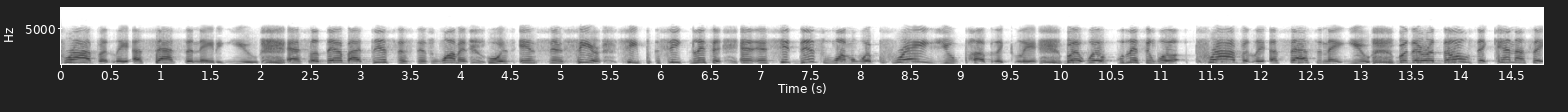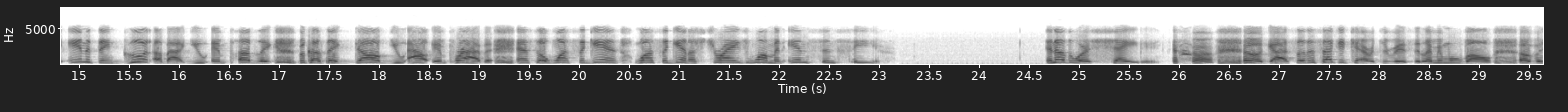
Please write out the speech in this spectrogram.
privately assassinated you. And so thereby this is this woman who is insincere. She, she listen, and, and she, this woman will praise you publicly, but will, listen, will privately assassinate you. But there are those that cannot say anything good about you in public because they dog you out in private. And so once again, once again, a strange woman, insincere. In other words, shady. oh, God. So the second characteristic, let me move on, of a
